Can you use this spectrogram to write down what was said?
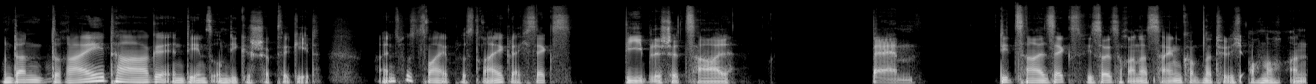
und dann drei Tage, in denen es um die Geschöpfe geht. Eins plus zwei plus drei gleich sechs. Biblische Zahl. Bam. Die Zahl sechs, wie soll es auch anders sein, kommt natürlich auch noch an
